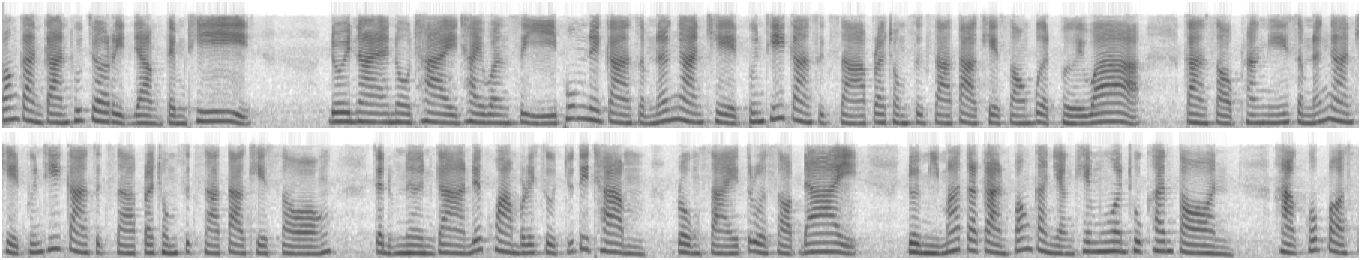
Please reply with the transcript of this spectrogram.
ป้องกันการทุจริตอย่างเต็มที่ โดยนายอโนไทย ไทยวันศรีผู้อำนวยการสำนักงานเขตพื้นที่การศึกษาประถมศึกษาตากเขต 2 เปิดเผยว่า การสอบครั้งนี้สำนักงานเขตพื้นที่การศึกษาประถมศึกษาตากเขต 2 จะดำเนินการด้วยความบริสุทธิ์ยุติธรรม โปร่งใสตรวจสอบได้ โดยมีมาตรการป้องกันอย่างเข้มงวดทุกขั้นตอน หากพบเบาะแส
